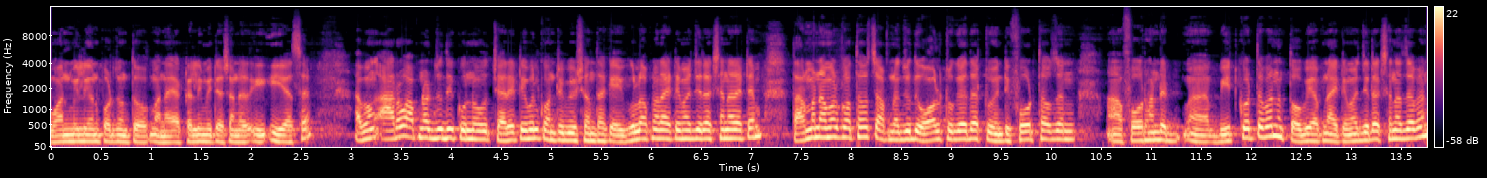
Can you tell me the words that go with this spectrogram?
ওয়ান মিলিয়ন পর্যন্ত মানে একটা লিমিটেশনের ই আছে। এবং আরও আপনার যদি কোনো চ্যারিটেবল কন্ট্রিবিউশন থাকে এগুলো আপনার আইটেমের ডিরেকশনের আইটেম তার মানে আমার কথা হচ্ছে আপনার যদি all together twenty four thousand four hundred beat করতে পারেন তবে আপনি আইটেমের ডিরেকশনে যাবেন।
